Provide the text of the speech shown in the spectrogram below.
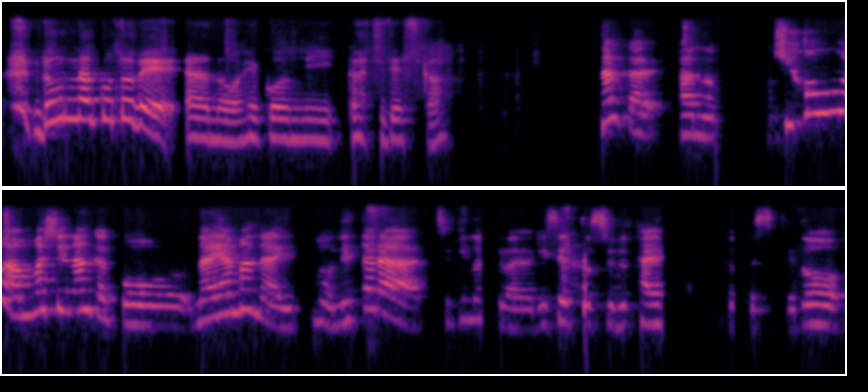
どんなことであのへこみがちですか？なんかあの基本はあんましなんかこう悩まない。もう寝たら次の日はリセットするタイプですけど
